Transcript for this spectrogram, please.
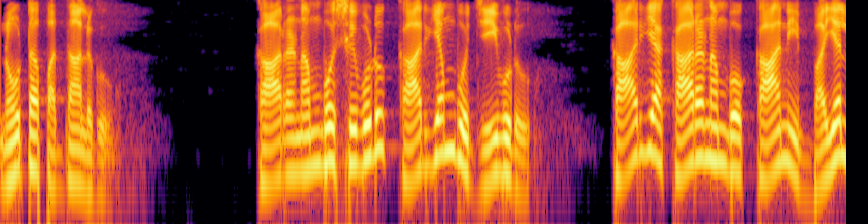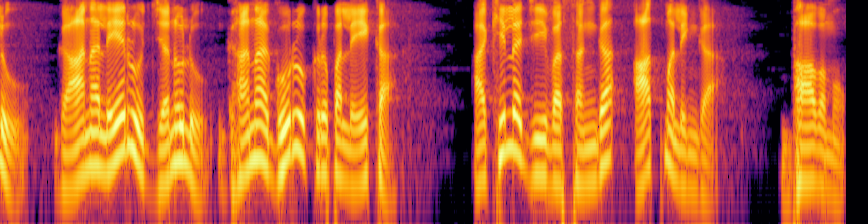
నూట పద్నాలుగు. కారణంబు శివుడు కార్యంబు జీవుడు కార్యకారణంబు కాని బయలు గానలేరు జనులు ఘన గురు కృపలేక అఖిల జీవ సంగ ఆత్మలింగ. భావము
